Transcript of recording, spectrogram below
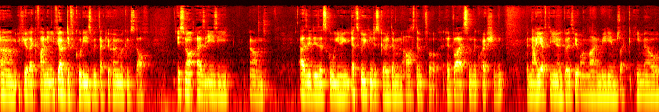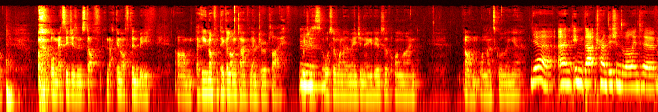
um, if you're like finding if you have difficulties with like your homework and stuff, it's not as easy um, as it is at school. You know, at school you can just go to them and ask them for advice on the question, but now you have to you know go through online mediums like email or messages and stuff, and that can often be um, like it can often take a long time for them to reply, which is Mm. also one of the major negatives of online um, online schooling. Yeah. Yeah. And in that transitions well into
